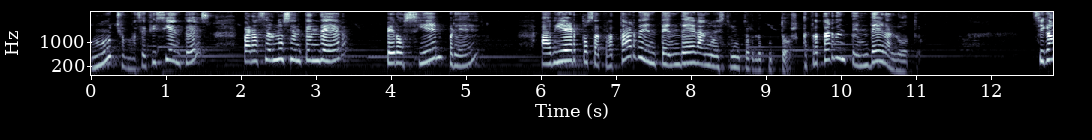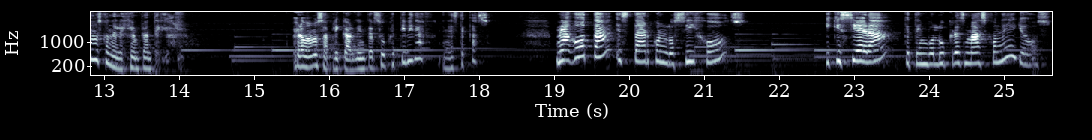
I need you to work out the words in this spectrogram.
mucho más eficientes para hacernos entender, pero siempre abiertos a tratar de entender a nuestro interlocutor, a tratar de entender al otro. Sigamos con el ejemplo anterior. Pero vamos a aplicar la intersubjetividad en este caso. Me agota estar con los hijos y quisiera que te involucres más con ellos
